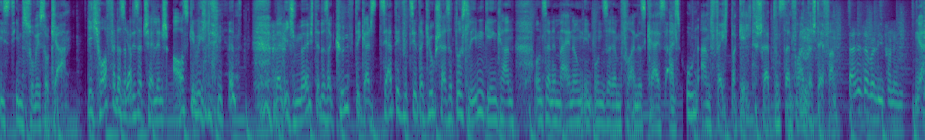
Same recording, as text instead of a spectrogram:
ist ihm sowieso klar. Ich hoffe, dass er bei dieser Challenge ausgewählt wird, weil ich möchte, dass er künftig als zertifizierter Klugscheißer durchs Leben gehen kann und seine Meinung in unserem Freundeskreis als unanfechtbar gilt, schreibt uns dein Freund der Stefan. Das ist aber lieb von ihm. Ja.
